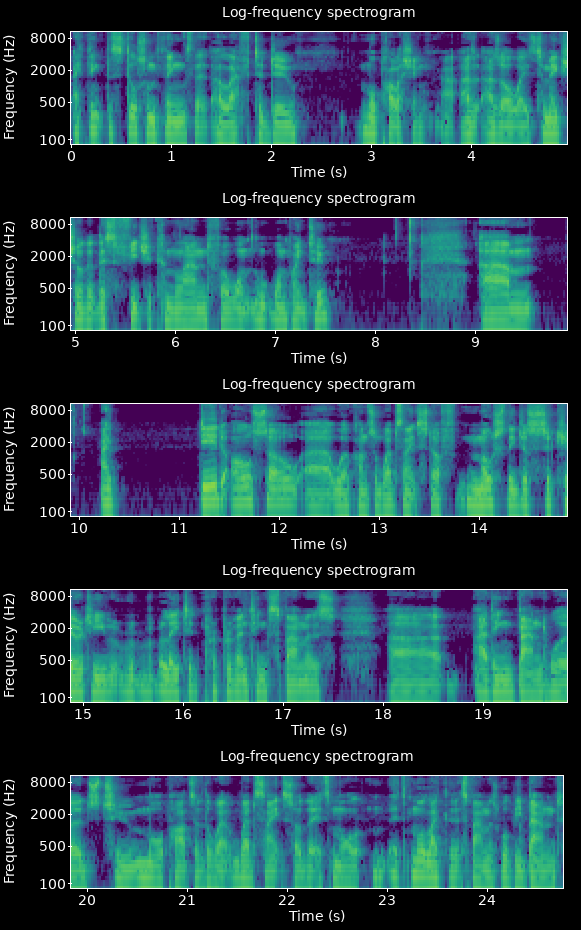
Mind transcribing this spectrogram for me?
I think there's still some things that are left to do, more polishing as as always to make sure that this feature can land for one 1.2. Um, did also uh, work on some website stuff, mostly just security related, pre preventing spammers, uh, adding banned words to more parts of the web website so that it's more it's more likely that spammers will be banned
